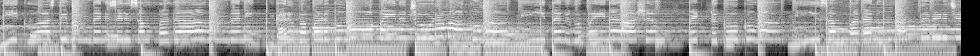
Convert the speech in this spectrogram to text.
నీకు ఆస్తి ఉందని సిరి సంపద ఉందని గర్వపడకుమా పైన చూడమాకుమా నీ తనువు పైన ఆశ పెట్టుకోకుమా నీ సంపదను అంత విడిచి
